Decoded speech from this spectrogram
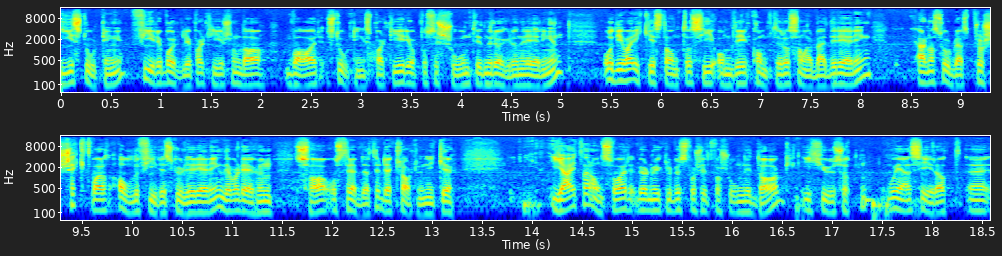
i Stortinget. Fire borgerlige partier som da var stortingspartier i opposisjon til den rød-grønne regjeringen. Og de var ikke i stand til å si om de kom til å samarbeide i regjering. Erna Solbergs prosjekt var at alle fire skulle i regjering. Det var det hun sa og strevde etter. Det klarte hun ikke. Jeg tar ansvar Bjørn Myklebust, for situasjonen i dag, i 2017, hvor jeg sier at eh,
